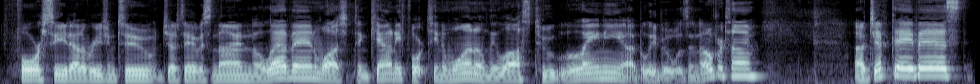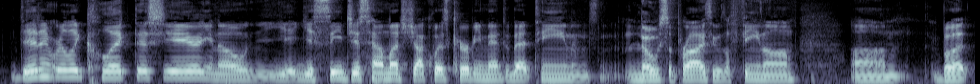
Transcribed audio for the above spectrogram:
four seed out of Region Two. Jeff Davis nine and eleven. Washington County fourteen and one. Only lost to Laney. I believe it was in overtime. Uh, Jeff Davis didn't really click this year. You know, you, you see just how much Jaquez Kirby meant to that team, and no surprise he was a phenom. Um, but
